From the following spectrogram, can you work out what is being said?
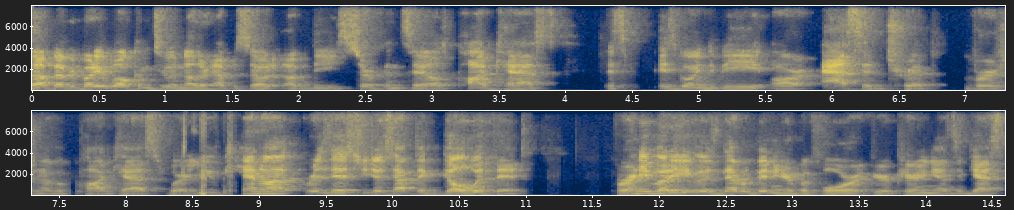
up, everybody? Welcome to another episode of the Surf and Sales podcast. This is going to be our acid trip version of a podcast where you cannot resist. You just have to go with it. For anybody who has never been here before, if you're appearing as a guest,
